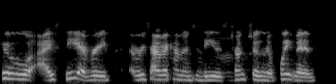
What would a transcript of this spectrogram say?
who I see every every time I come into these mm-hmm. trunk shows and appointments.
